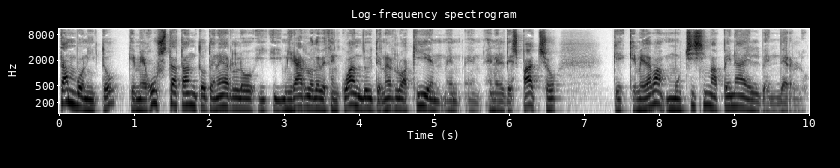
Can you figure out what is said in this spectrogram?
tan bonito, que me gusta tanto tenerlo y, mirarlo de vez en cuando y tenerlo aquí en, el despacho, que, me daba muchísima pena el venderlo.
